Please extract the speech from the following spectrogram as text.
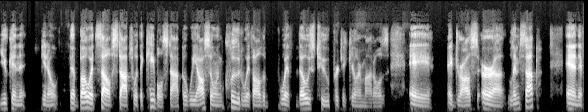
you can you know the bow itself stops with a cable stop, but we also include with all the with those two particular models a a draw or a limb stop. And if,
